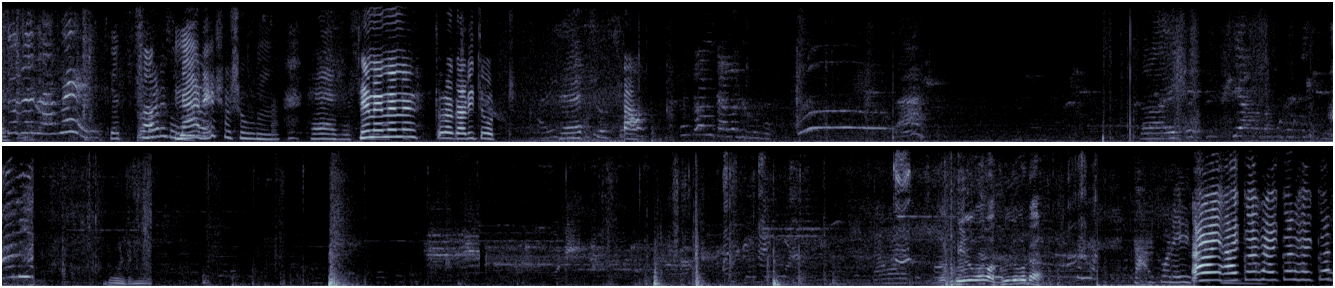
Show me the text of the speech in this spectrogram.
একটু বাবা মা আসি আমি না রে শ্বশুর না হ্যাঁ না না না না তোরা গাড়ি চট তারপরে হাই হাই কর হাই কর হাই কর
